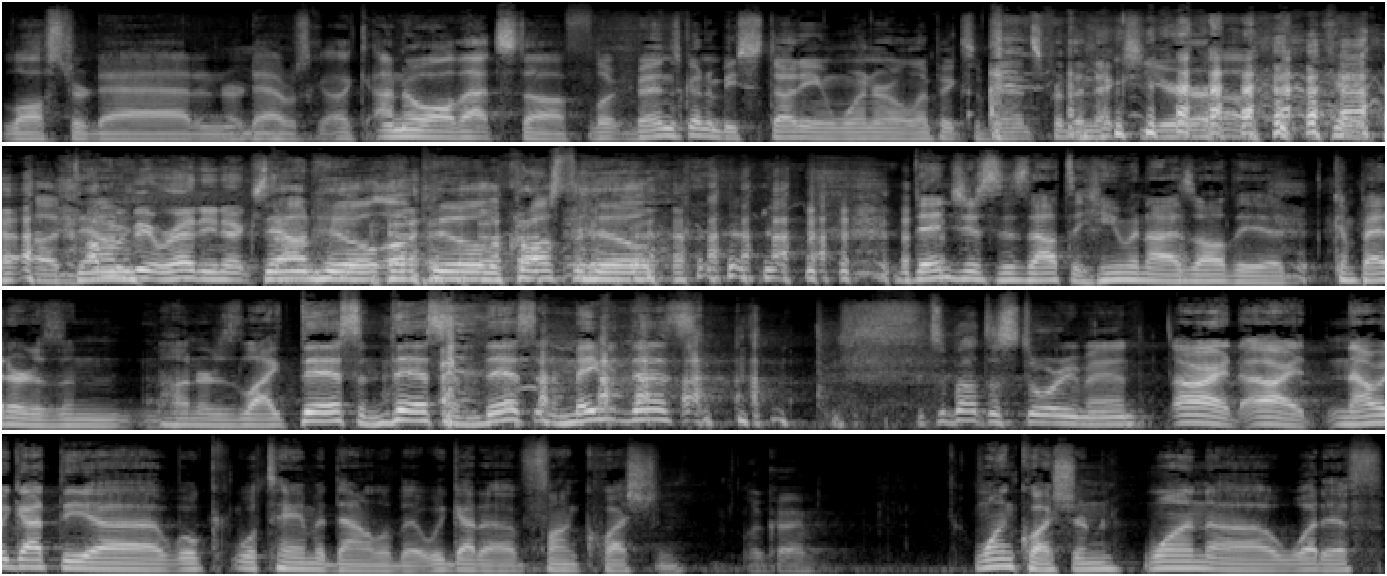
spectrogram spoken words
lost her dad, and her dad was like I know all that stuff. Look, Ben's going to be studying Winter Olympics events for the next year. Okay, uh, I'm going to be ready next time. downhill, uphill, across the hill. ben just is out to humanize all the uh, competitors and hunters like this and this and this and maybe this. It's about the story, man. All right, all right. Now we got the uh, we'll we'll tame it down a little bit. We got a fun question. Okay. One question, one uh, what if.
